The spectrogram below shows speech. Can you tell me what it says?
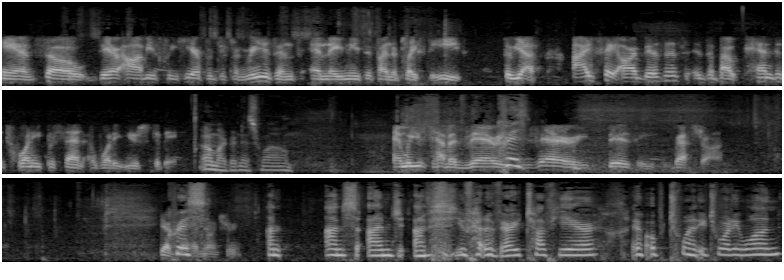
And so they're obviously here for different reasons and they need to find a place to eat. So yes, I'd say our business is about 10 to 20% of what it used to be. Oh my goodness! Wow. And we used to have a very, Chris- very busy restaurant. Yeah, Chris- go ahead, Margery. I'm, I'm, I'm, I'm, you've had a very tough year. I hope 2021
